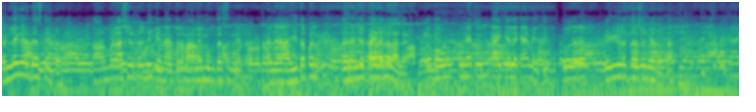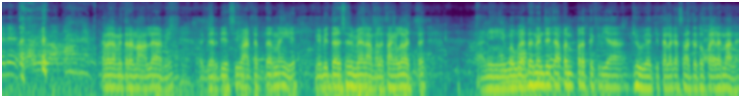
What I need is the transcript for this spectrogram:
पण लय गर्दी असते इथं. नॉर्मल असेल तर ठीक आहे नाही तर मग आम्ही मुख दर्शन घेणार. आणि इथं पण धनंजय पहिल्यांदा झालाय. तो भाऊ पुण्यात येऊन काय केलं काय माहिती? तो जरा वेगळीकडे दर्शन घेत होता. बघा मित्रांनो आलोय आम्ही. गर्दी अशी वाटत तर नाहीये. मे बी दर्शन मिळेल आम्हाला चांगलं वाटतंय. आणि बघूया धनंजयची आपण प्रतिक्रिया घेऊया की त्याला कसं वाटतं तो पहिल्यांदा आलाय.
